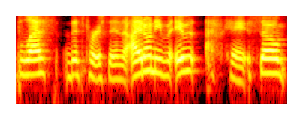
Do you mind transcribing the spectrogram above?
bless this person. I don't even it was okay. So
